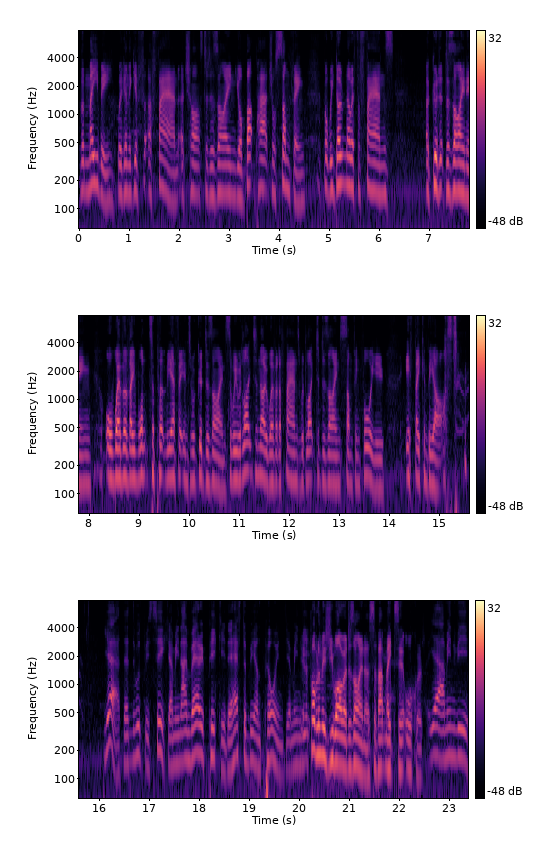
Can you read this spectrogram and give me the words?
that maybe we're going to give a fan a chance to design your butt patch or something, but we don't know if the fans are good at designing or whether they want to put the effort into a good design. So we would like to know whether the fans would like to design something for you if they can be asked. yeah, that would be sick. I mean, I'm very picky. They have to be on point. I mean, yeah, we, the problem is you are a designer, so that yeah. makes it awkward. Yeah, I mean, we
